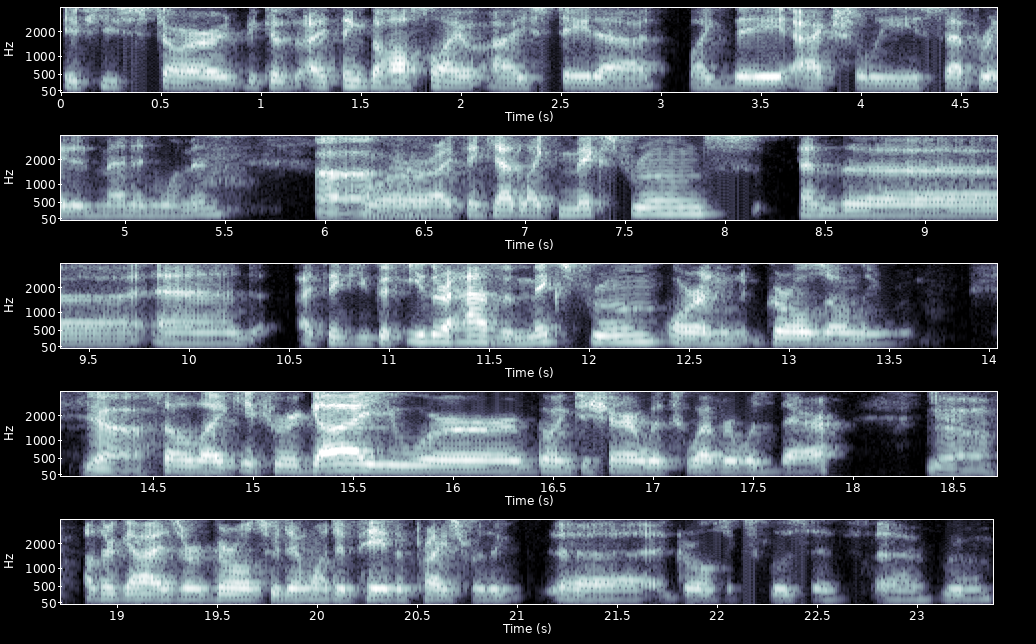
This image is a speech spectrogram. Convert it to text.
if you start, because I think the hostel I, I stayed at, like they actually separated men and women. Uh, or I think you had like mixed rooms and the and I think you could either have a mixed room or a girls only room. Yeah. So like if you're a guy, you were going to share with whoever was there yeah. other guys or girls who didn't want to pay the price for the uh, girls exclusive uh, room.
